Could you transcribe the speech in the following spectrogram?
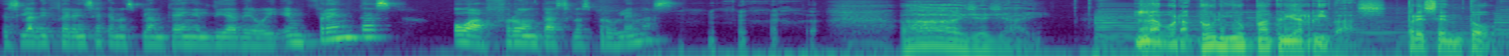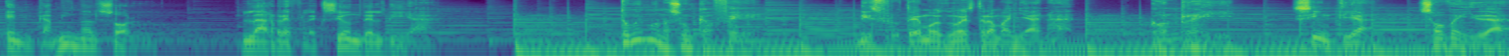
es la diferencia que nos plantea en el día de hoy. ¿Enfrentas o afrontas los problemas? ay, ay, ay. Laboratorio Patria Rivas presentó En Camino al Sol, la reflexión del día. Tomémonos un café. Disfrutemos nuestra mañana con Rey, Cintia, Soveida,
